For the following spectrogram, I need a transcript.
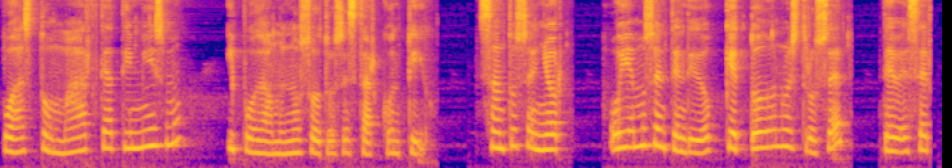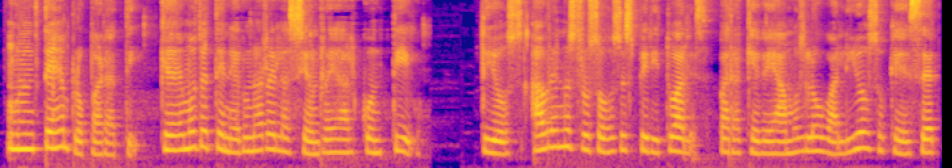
puedas tomarte a ti mismo y podamos nosotros estar contigo. Santo Señor, hoy hemos entendido que todo nuestro ser debe ser un templo para ti, que debemos de tener una relación real contigo. Dios, abre nuestros ojos espirituales para que veamos lo valioso que es ser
